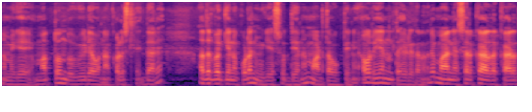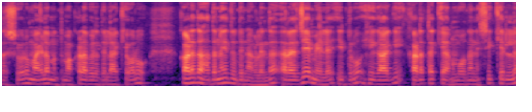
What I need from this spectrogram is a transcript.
ನಮಗೆ ಮತ್ತೊಂದು ವಿಡಿಯೋವನ್ನು ಕಳಿಸಲಿದ್ದಾರೆ. ಅದರ ಬಗ್ಗೆನೂ ಕೂಡ ನಿಮಗೆ ಸುದ್ದಿಯನ್ನು ಮಾಡ್ತಾ ಹೋಗ್ತೀನಿ. ಅವರು ಏನಂತ ಹೇಳಿದ್ದಾರೆ ಅಂದರೆ, ಮಾನ್ಯ ಸರ್ಕಾರದ ಕಾರ್ಯದರ್ಶಿಯವರು, ಮಹಿಳಾ ಮತ್ತು ಮಕ್ಕಳ ಅಭಿವೃದ್ಧಿ ಇಲಾಖೆಯವರು ಕಳೆದ ಹದಿನೈದು ದಿನಗಳಿಂದ ರಜೆ ಮೇಲೆ ಇದ್ದರು ಹೀಗಾಗಿ ಕಡತಕ್ಕೆ ಅನುಮೋದನೆ ಸಿಕ್ಕಿಲ್ಲ.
